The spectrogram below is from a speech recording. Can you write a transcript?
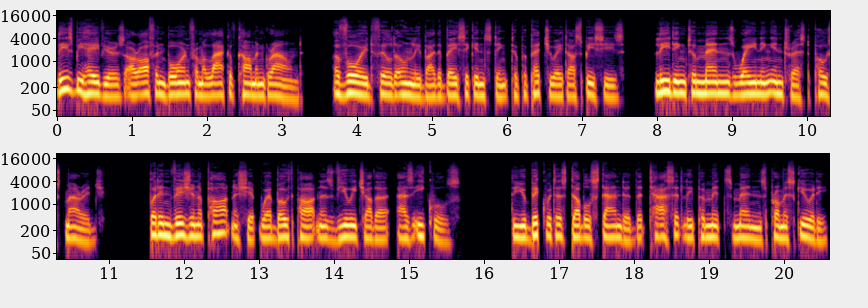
These behaviors are often born from a lack of common ground, a void filled only by the basic instinct to perpetuate our species, leading to men's waning interest post marriage. But envision a partnership where both partners view each other as equals. The ubiquitous double standard that tacitly permits men's promiscuity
